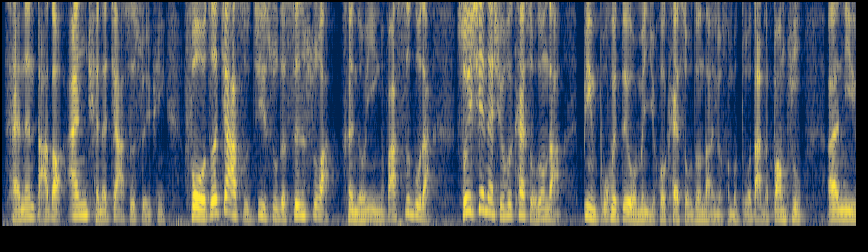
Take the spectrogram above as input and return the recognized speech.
才能达到安全的驾驶水平，否则驾驶技术的生疏啊，很容易引发事故的。所以现在学会开手动挡，并不会对我们以后开手动挡有什么多大的帮助啊！你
